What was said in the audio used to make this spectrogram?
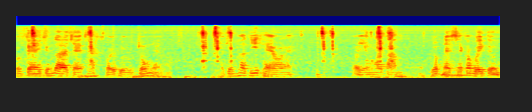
Ok chúng ta chạy thoát khỏi việc trốn này. Và chúng hết giết theo này. Và dần hoa tầm. lúc này sẽ có biểu tượng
